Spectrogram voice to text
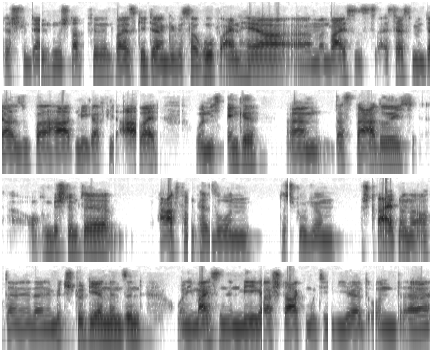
der Studenten stattfindet, weil es geht ja ein gewisser Ruf einher. Äh, man weiß, ist Assessment da super hart, mega viel Arbeit. Und ich denke, ähm, dass dadurch auch eine bestimmte Art von Personen das Studium bestreiten und auch deine, deine Mitstudierenden sind. Und die meisten sind mega stark motiviert. Und äh,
